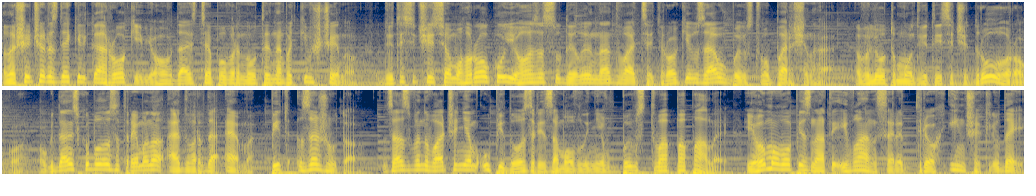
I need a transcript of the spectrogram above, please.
Лише через декілька років його вдасться повернути на батьківщину. 2007 року його засудили на 20 років за вбивство Першінга. В лютому 2002 року у Гданську було затримано Едварда М. під зажуто за звинуваченням у підозрі замовлені вбивства Папали. Його мав опізнати Іван серед трьох інших людей.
